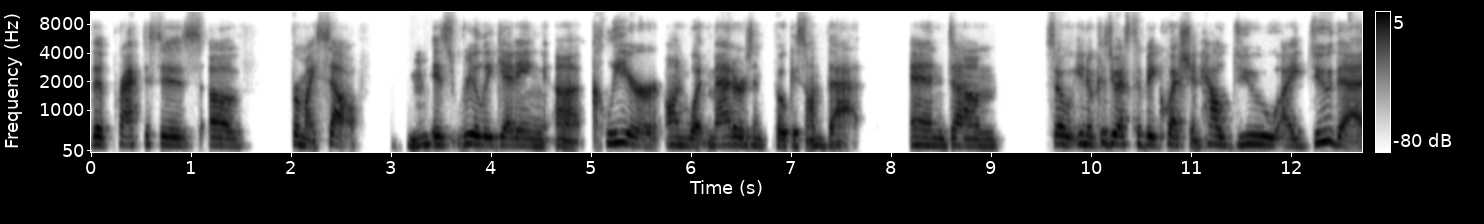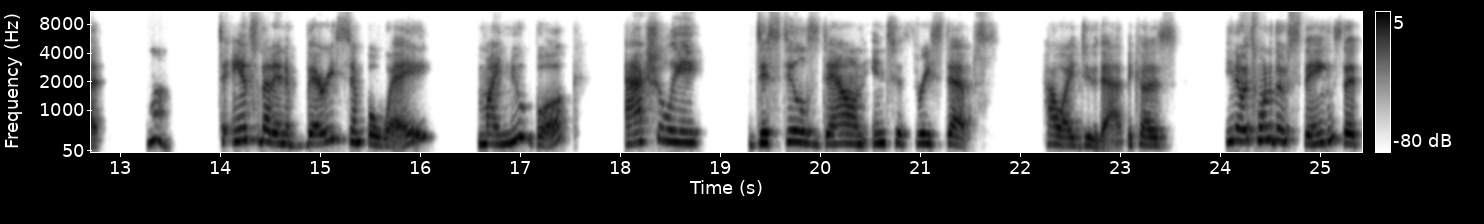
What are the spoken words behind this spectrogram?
the practices of for myself mm-hmm. is really getting uh, clear on what matters and focus on that. And um, so, you know, because you asked a big question, how do I do that? Yeah. To answer that in a very simple way, my new book actually distills down into three steps how I do that because you know it's one of those things that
